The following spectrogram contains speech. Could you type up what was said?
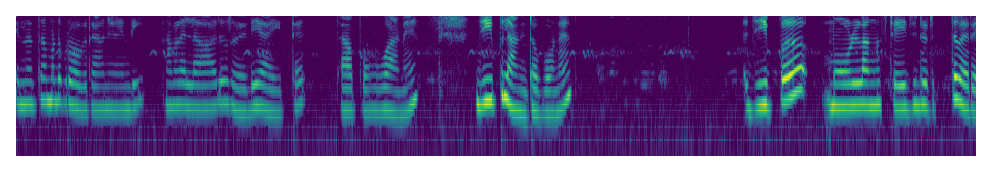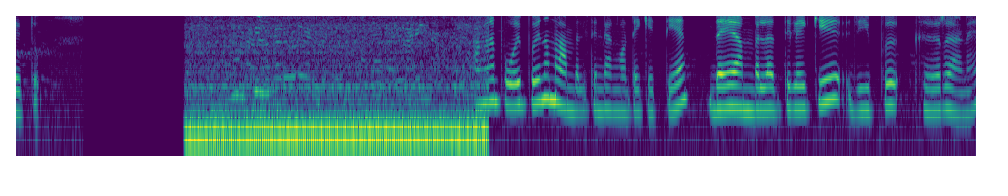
ഇന്നത്തെ നമ്മുടെ പ്രോഗ്രാമിന് വേണ്ടി നമ്മളെല്ലാവരും റെഡി ആയിട്ട് ഇതാ പോവുകയാണ് ജീപ്പിലാണ് കേട്ടോ പോണേ. ജീപ്പ് മുകളിൽ അങ്ങ് സ്റ്റേജിന്റെ അടുത്ത് വരെ എത്തും. അങ്ങനെ പോയി പോയി നമ്മൾ അമ്പലത്തിന്റെ അങ്ങോട്ടേക്ക് എത്തിയേ. ദയ അമ്പലത്തിലേക്ക് ജീപ്പ് കയറുകയാണ്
